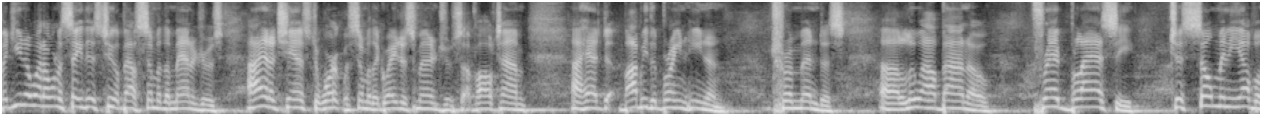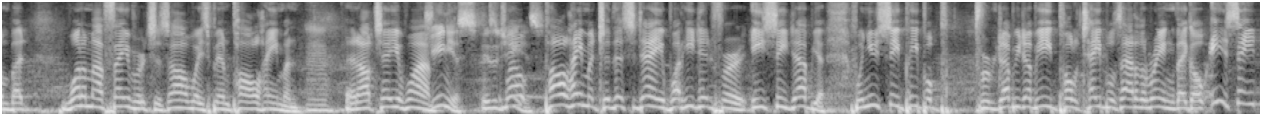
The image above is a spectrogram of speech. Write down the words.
but you know what? I want to say this too about some of the managers. I had a chance to work with some of the greatest managers of all time. I had Bobby the Brain Heenan, tremendous. Uh, Lou Albano, Fred Blassie, just so many of them. But one of my favorites has always been Paul Heyman, and I'll tell you why. Genius. He's a genius. Well, Paul Heyman to this day, what he did for ECW. When you see people for WWE pull tables out of the ring, they go ECW,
